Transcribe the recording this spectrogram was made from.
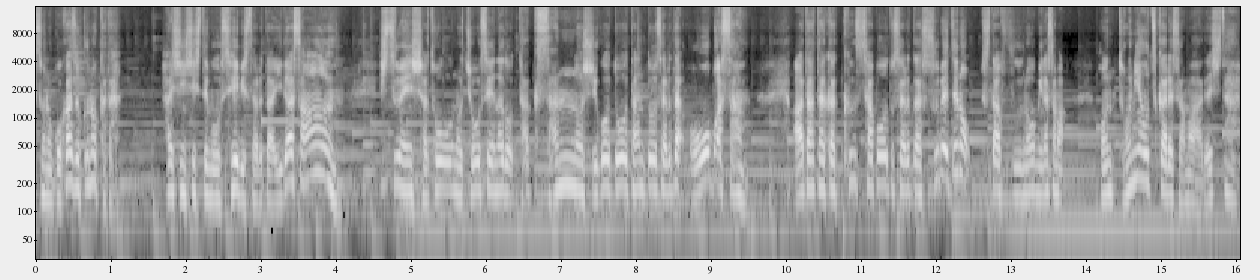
そのご家族の方配信システムを整備された井田さん。出演者等の調整などたくさんの仕事を担当された大場さん。温かくサポートされたすべてのスタッフの皆様。本当にお疲れ様でした。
